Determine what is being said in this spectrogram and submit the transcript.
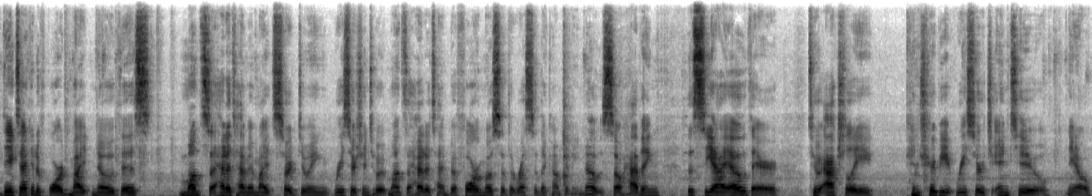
the executive board might know this months ahead of time. and might start doing research into it months ahead of time before most of the rest of the company knows. So having the CIO there to actually contribute research into, you know,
